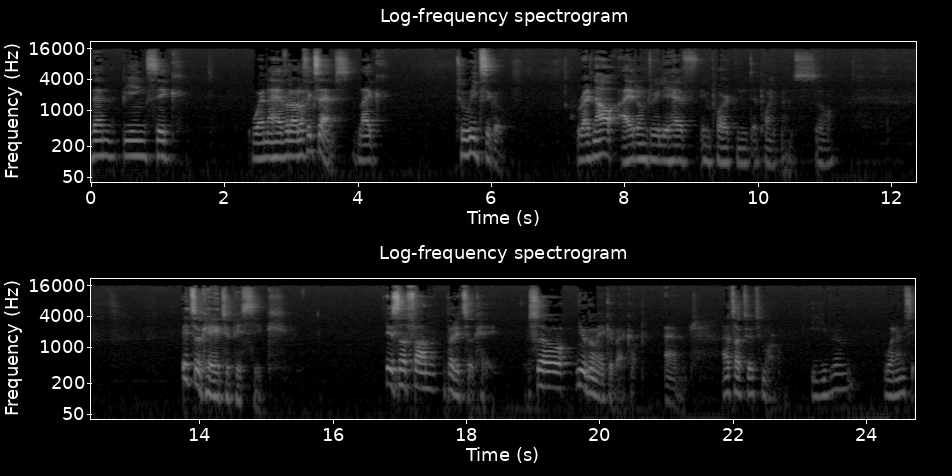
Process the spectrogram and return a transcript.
than being sick when I have a lot of exams, like two weeks ago. Right now, I don't really have important appointments, so it's okay to be sick. It's not fun, but it's okay. So you go make a backup, and I'll talk to you tomorrow, even when I'm sick.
